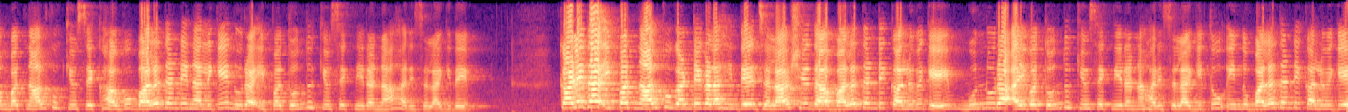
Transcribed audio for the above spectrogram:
ತೊಂಬತ್ನಾಲ್ಕು ಕ್ಯೂಸೆಕ್ ಹಾಗೂ ಬಲದಂಡೆ ನಾಲಿಗೆ ನೂರ ಇಪ್ಪತ್ತೊಂದು ಕ್ಯೂಸೆಕ್ ನೀರನ್ನು ಹರಿಸಲಾಗಿದೆ. ಕಳೆದ ಇಪ್ಪತ್ನಾಲ್ಕು ಗಂಟೆಗಳ ಹಿಂದೆ ಜಲಾಶಯದ ಬಲದಂಡೆ ಕಾಲುವೆಗೆ ಮುನ್ನೂರ ಐವತ್ತೊಂದು ಕ್ಯೂಸೆಕ್ ನೀರನ್ನು ಹರಿಸಲಾಗಿದ್ದು ಇಂದು ಬಲದಂಡೆ ಕಾಲುವೆಗೆ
